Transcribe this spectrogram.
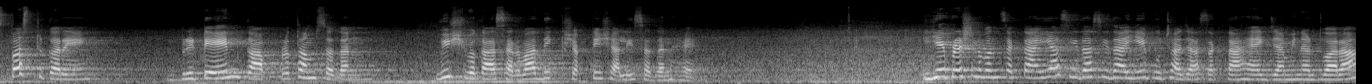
स्पष्ट करें, ब्रिटेन का प्रथम सदन विश्व का सर्वाधिक शक्तिशाली सदन है। ये प्रश्न बन सकता है या सीधा सीधा ये पूछा जा सकता है एग्जामिनर द्वारा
